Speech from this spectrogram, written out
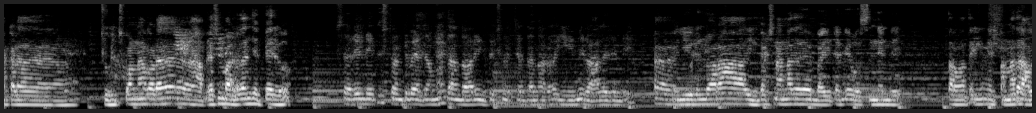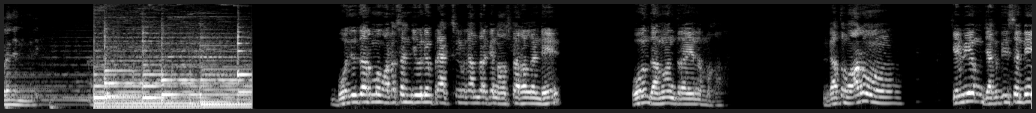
అక్కడ చూపించుకున్నా కూడా ఆపరేషన్ పడదని చెప్పారు. సరే అండి అయితే స్టంట్ వేద్దాము దాని ద్వారా ఇన్ఫెక్షన్ వచ్చేది అన్నారు ఏమీ రాలేదండి. యూరిన్ ద్వారా ఇన్ఫెక్షన్ అన్నది బయటకి వస్తుందండి. తర్వాత అన్నది రాలేదండి. బోధి ధర్మ వన సంజీవుని ప్రేక్షకులకి అందరికీ నమస్కారాలండి. ఓం ధన్వంతరాయ నమ. గత వారం కేవీఎం జగదీష్ అని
